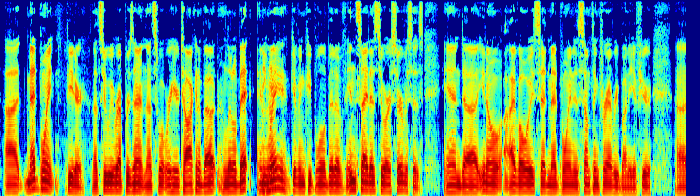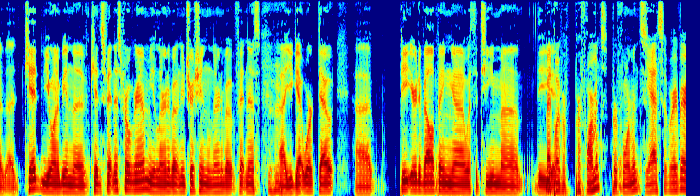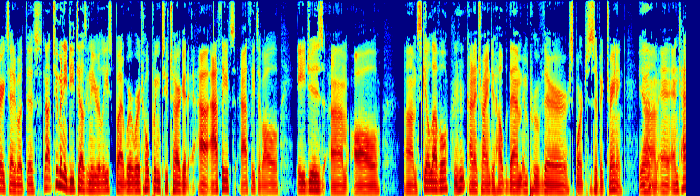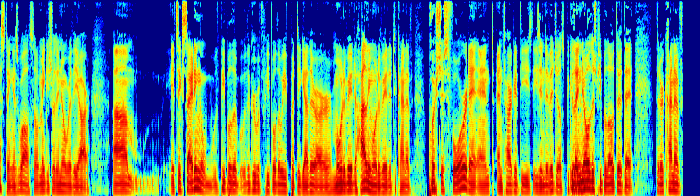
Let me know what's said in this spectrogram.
Uh, MedPoint, Peter, that's who we represent. That's what we're here talking about a little bit, anyway, giving people a bit of insight as to our services. And uh, you know, I've always said MedPoint is something for everybody. If you're uh, a kid, you want to be in the kids fitness program. You learn about nutrition, learn about fitness. Uh, you get worked out. Uh, Pete, you're developing uh, with the team uh, the MedPoint per- performance. performance. Yeah, so we're very excited about this. Not too many details going to be released, but we're we're hoping to target uh, athletes, athletes of all ages, um, all um, skill level, kind of trying to help them improve their sport specific training, Yeah. um, and, and testing as well. So making sure they know where they are. Um, it's exciting. With people, that, the group of people that we've put together are motivated, highly motivated to kind of push this forward and and, and target these these individuals because I know there's people out there that that are kind of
